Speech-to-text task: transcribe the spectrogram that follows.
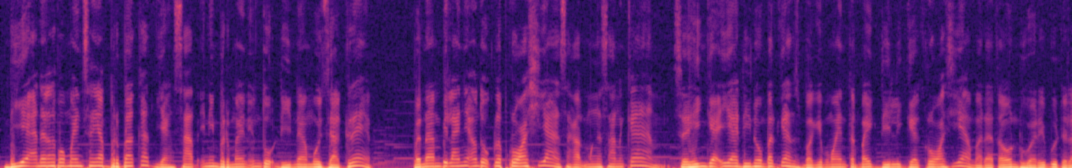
Dia adalah pemain sayap berbakat yang saat ini bermain untuk Dinamo Zagreb. Penampilannya untuk klub Kroasia sangat mengesankan, sehingga ia dinobatkan sebagai pemain terbaik di Liga Kroasia pada tahun 2018.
